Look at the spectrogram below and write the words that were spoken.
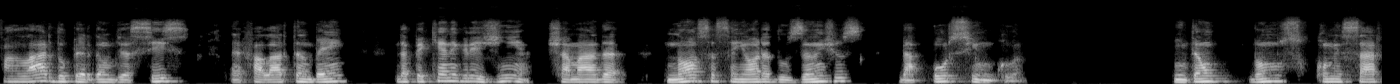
Falar do perdão de Assis é falar também da pequena igrejinha chamada Nossa Senhora dos Anjos da Porciúncula. Então, vamos começar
